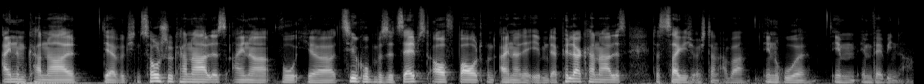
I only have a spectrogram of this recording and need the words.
einem Kanal der wirklich ein Social-Kanal ist, einer, wo ihr Zielgruppenbesitz selbst aufbaut und einer, der eben der Pillar-Kanal ist. Das zeige ich euch dann aber in Ruhe im, im Webinar.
